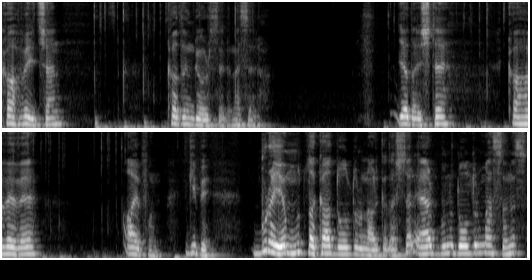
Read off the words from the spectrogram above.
Kahve içen kadın görseli mesela. Ya da işte kahve ve iPhone gibi. Burayı mutlaka doldurun arkadaşlar. Eğer bunu doldurmazsanız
